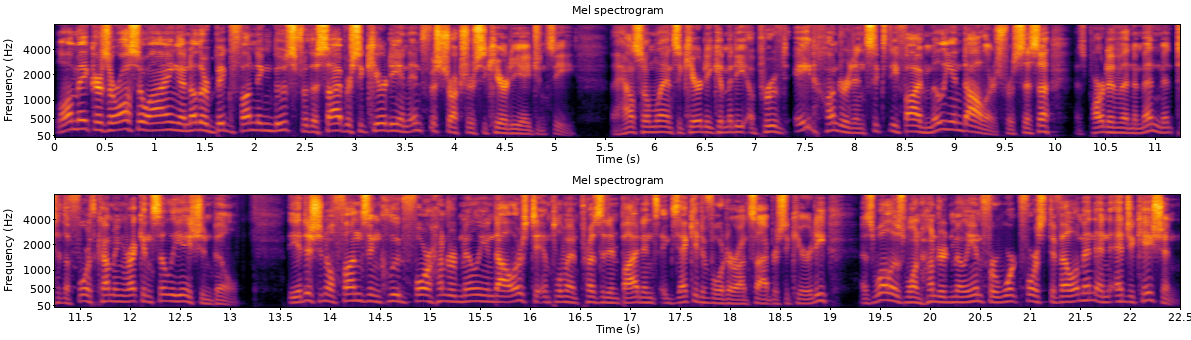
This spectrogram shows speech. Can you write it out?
Lawmakers are also eyeing another big funding boost for the Cybersecurity and Infrastructure Security Agency. The House Homeland Security Committee approved $865 million for CISA as part of an amendment to the forthcoming reconciliation bill. The additional funds include $400 million to implement President Biden's executive order on cybersecurity, as well as 100 million for workforce development and education.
